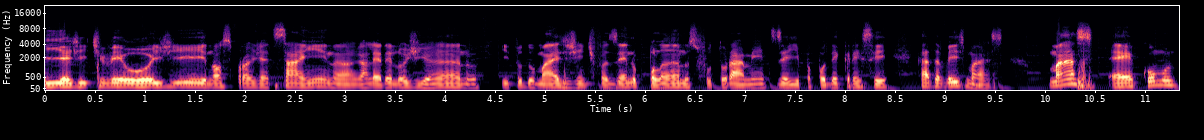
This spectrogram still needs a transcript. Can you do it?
e a gente vê hoje nosso projeto saindo, a galera elogiando e tudo mais, a gente fazendo planos futuramente aí para poder crescer cada vez mais. Mas é como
